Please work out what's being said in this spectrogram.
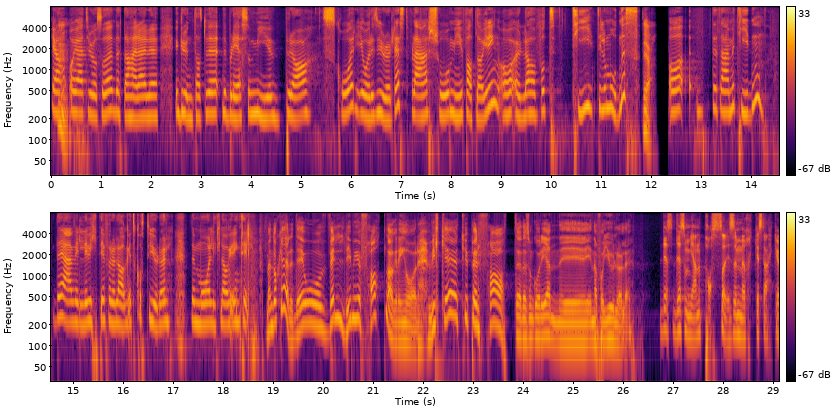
Ja, og jeg tror også det. Dette her er eh, grunnen til at det- det ble så mye bra score i årets juleøltest. For det er så mye fatlagring, og ølet har fått tid til å modnes. Ja. Og dette her med tiden, det er veldig viktig for å lage et godt juleøl. Det må litt lagring til. Men dere, det er jo veldig mye fatlagring i år. Hvilke typer fat er det som går igjen i, innenfor juleølet? Det, det som gjerne passer disse mørke, sterke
